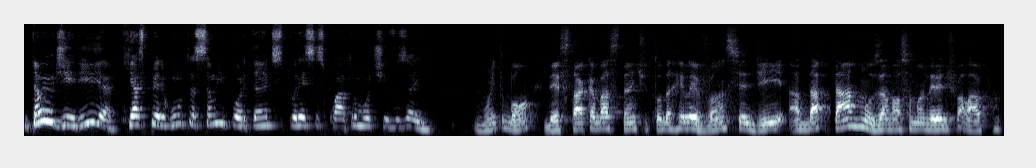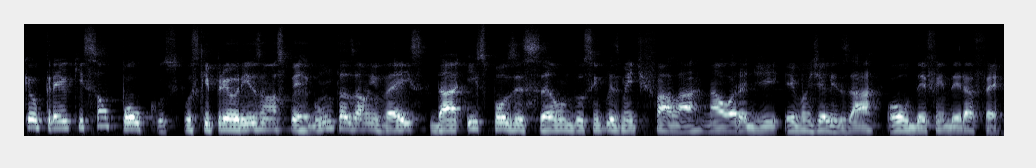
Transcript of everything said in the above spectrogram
Então eu diria que as perguntas são importantes por esses quatro motivos aí. Muito bom. Destaca bastante toda a relevância de adaptarmos a nossa maneira de falar, porque eu creio que são poucos os que priorizam as perguntas ao invés da exposição do simplesmente falar na hora de evangelizar ou defender a fé.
